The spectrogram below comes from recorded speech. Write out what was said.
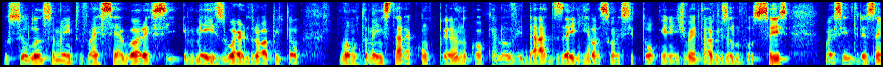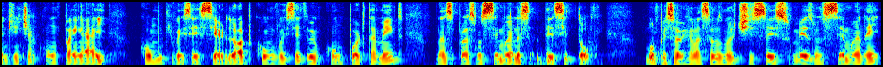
O seu lançamento vai ser agora esse mês, o airdrop. Então, vamos também estar acompanhando qualquer novidades aí em relação a esse token. A gente vai estar avisando vocês. Vai ser interessante a gente acompanhar aí como que vai ser esse airdrop, como vai ser também o comportamento nas próximas semanas desse token. Bom, pessoal, em relação às notícias, é isso mesmo. Essa semana aí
